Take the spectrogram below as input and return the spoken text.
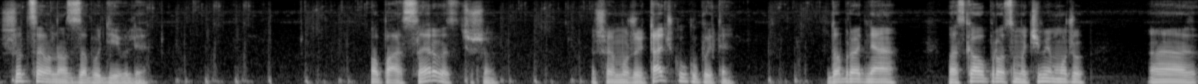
Що це у нас за будівлі? Опа, сервіс чи що? А що я можу і тачку купити? Доброго дня. Ласкаво просимо, чим я можу. Е,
